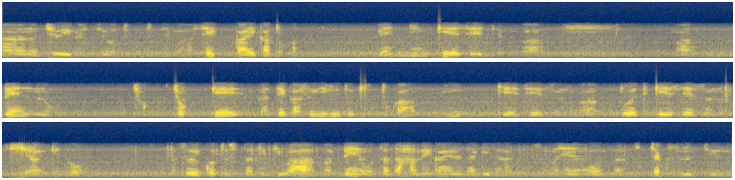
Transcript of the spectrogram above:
あの注意が必要ということで、まあ、石灰化とか、弁輪形成っていうのが、まあ、弁の直径がでかすぎるときとかに形成するのかな？どうやって形成するのか知らんけど、そういうことしたときは、まあ、便をただはめ替えるだけじゃなくて、その辺をまあちっちゃくするっていうの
